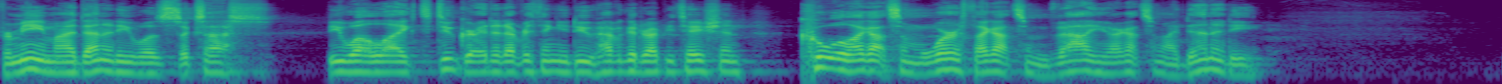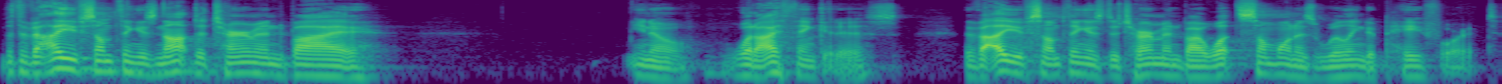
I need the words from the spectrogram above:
For me, my identity was success, be well liked, do great at everything you do, have a good reputation. Cool, I got some worth, I got some value, I got some identity. But the value of something is not determined by, you know, what I think it is. The value of something is determined by what someone is willing to pay for it.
